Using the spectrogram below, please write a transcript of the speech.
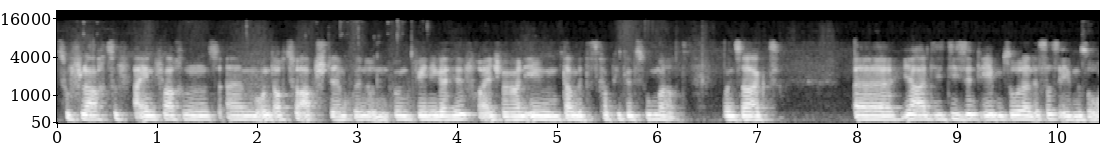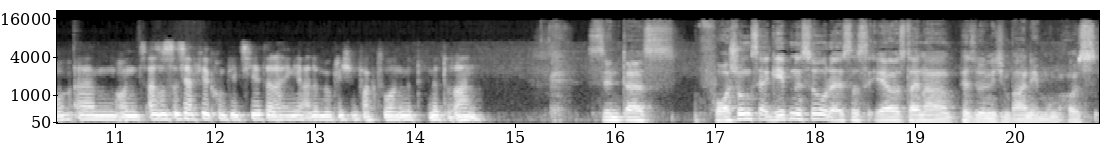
zu flach, zu vereinfachend ähm, und auch zu abstempeln und, und weniger hilfreich, wenn man eben damit das Kapitel zumacht und sagt, äh, ja, die, die sind eben so, dann ist das eben so. Ähm, und also es ist ja viel komplizierter, da hängen ja alle möglichen Faktoren mit, mit dran. Sind das Forschungsergebnisse oder ist das eher aus deiner persönlichen Wahrnehmung, aus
